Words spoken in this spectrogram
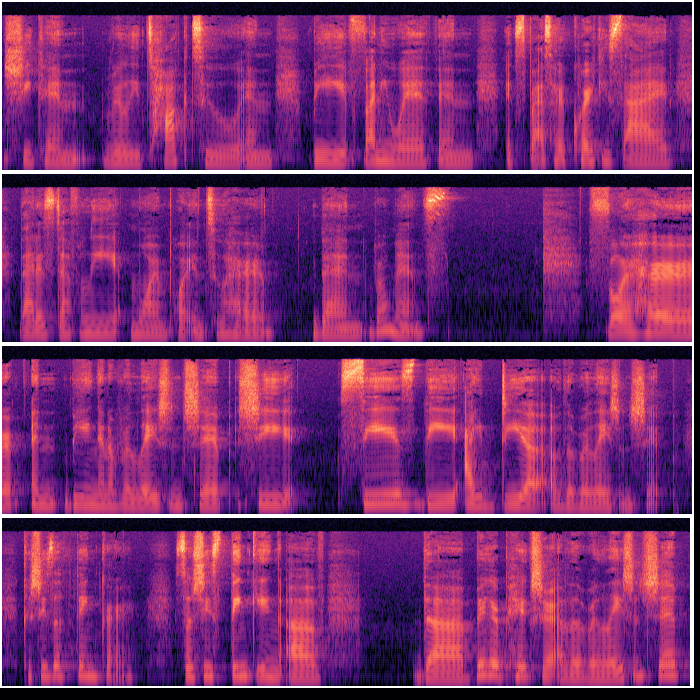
she can really talk to and be funny with and express her quirky side, that is definitely more important to her than romance. For her, and being in a relationship, she sees the idea of the relationship because she's a thinker. So she's thinking of the bigger picture of the relationship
